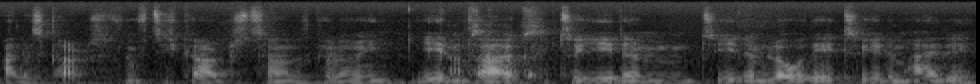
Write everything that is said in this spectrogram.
alles Carbs. 50 Carbs, 200 Kalorien. Jeden Carbs, Tag, Carbs. zu jedem, zu jedem Low Day, zu jedem High Day.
